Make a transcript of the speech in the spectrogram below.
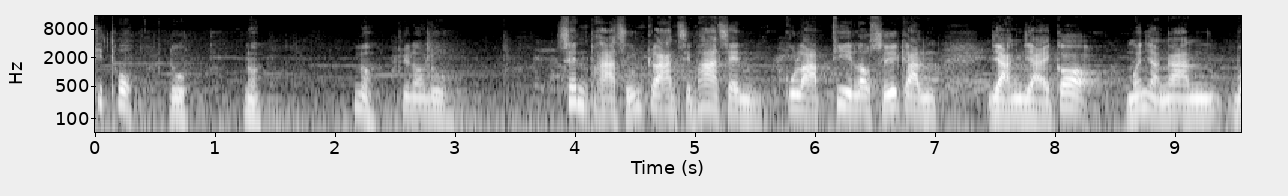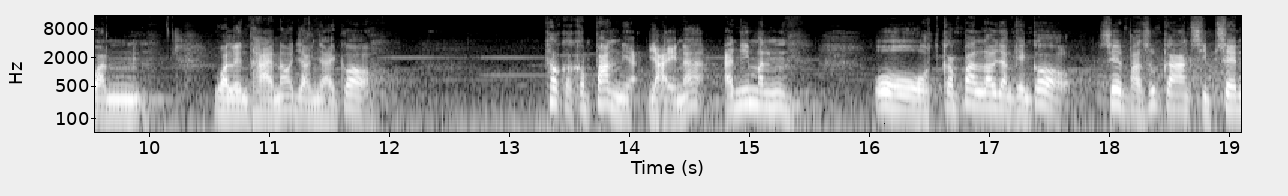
ทิโทดูนู่นนู่นพี่น้องดู เส้นผ่าศูนย์กลาง 15 เซนกุหลาบที่เราซื้อกันอย่างใหญ่ก็เหมือนอย่างงานวัน วาเลนไทน์เนาะอย่างใหญ่ก็ เท่ากับกำปั้นเนี่ยใหญ่นะ อันนี้มันโอ้โหกำปั้นเราอย่างเก่งก็เส้นผ่านศูนย์กลาง 10 เซน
